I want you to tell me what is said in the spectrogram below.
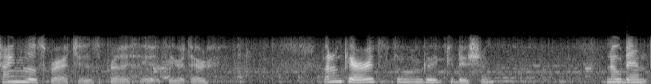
tiny little scratches. You probably see it, see right there. But I don't care, it's still in good condition. No dents,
